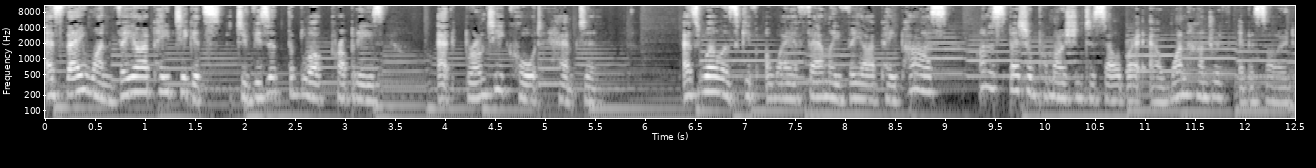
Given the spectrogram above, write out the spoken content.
as they won VIP tickets to visit the Block properties at Bronte Court, Hampton, as well as give away a family VIP pass on a special promotion to celebrate our 100th episode.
